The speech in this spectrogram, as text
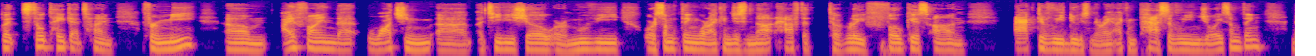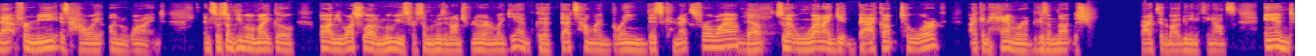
but still take that time. For me um, i find that watching uh, a tv show or a movie or something where i can just not have to, to really focus on actively doing something right? I can passively enjoy something. That for me is how i unwind. And so some people might go bob you watch a lot of movies for someone who's an entrepreneur. And i'm like yeah because that's how my brain disconnects for a while yep. so that when i get back up to work i can hammer it because i'm not distracted about doing anything else. And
